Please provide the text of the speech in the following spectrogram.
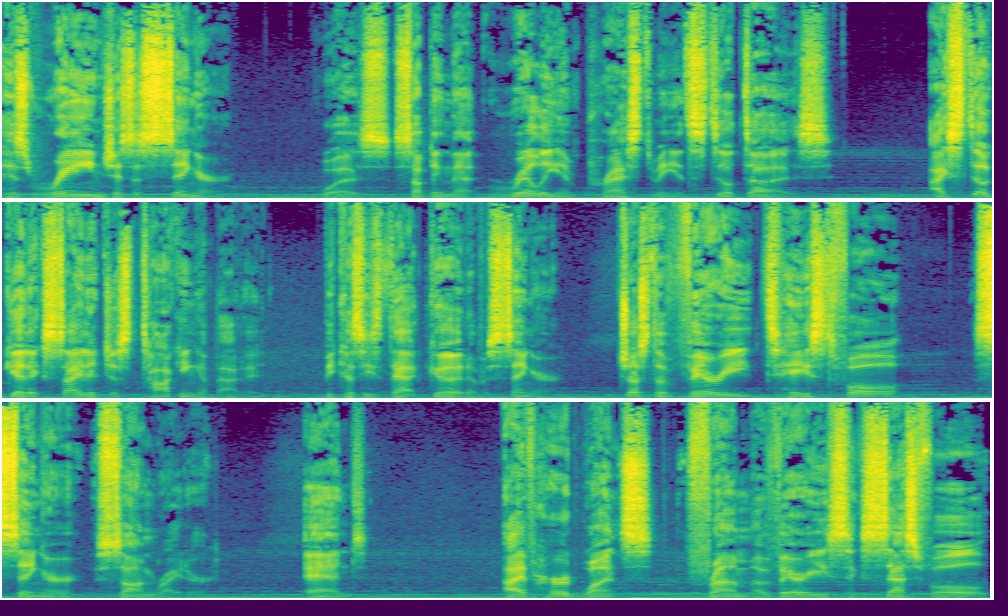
His range as a singer was something that really impressed me. It still does I still get excited just talking about it because he's that good of a singer. Just a very tasteful singer songwriter. And I've heard once from a very successful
